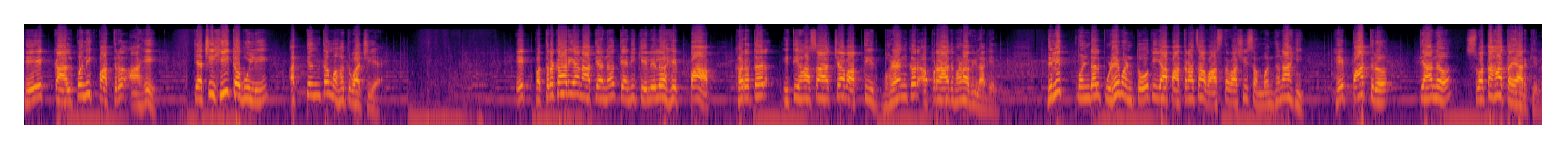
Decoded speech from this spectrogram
हे एक काल्पनिक पात्र आहे. त्याची ही कबुली अत्यंत महत्वाची आहे. एक पत्रकार या नात्यानं त्यांनी केलेलं हे पाप खरं तर इतिहासाच्या बाबतीत भयंकर अपराध म्हणावी लागेल. दिलीप मंडल पुढे म्हणतो की या पात्राचा वास्तवाशी संबंध नाही. हे पात्र त्यानं स्वतः तयार केलं.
